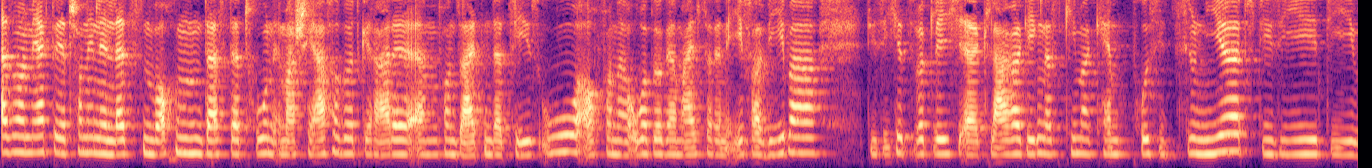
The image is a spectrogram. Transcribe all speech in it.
Also man merkte jetzt schon in den letzten Wochen, dass der Ton immer schärfer wird, gerade ähm, von Seiten der CSU, auch von der Oberbürgermeisterin Eva Weber, die sich jetzt wirklich äh, klarer gegen das Klimacamp positioniert, die sie die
